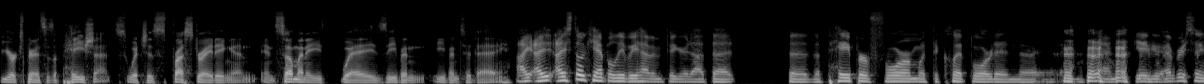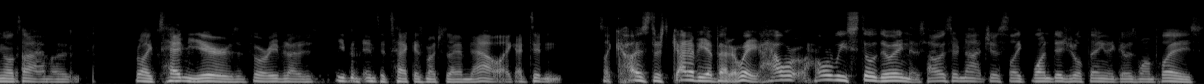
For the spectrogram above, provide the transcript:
your experience as a patient which is frustrating in in so many ways even even today i i, I still can't believe we haven't figured out that the the paper form with the clipboard and the, and the pen gave you every single time uh, for like 10 years before even I was even into tech as much as I am now. Like I didn't it's like cuz there's got to be a better way. How are how are we still doing this? How is there not just like one digital thing that goes one place?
